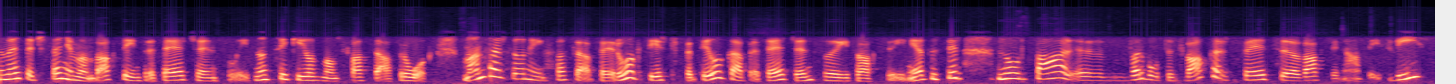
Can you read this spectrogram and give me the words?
nu, mēs taču saņemam vakcīnu pret ērčenslītu. Nu, cik ilgi mums pastāv roka? Man personīgi personīgi pasāpēja roka tieši tikpat ilgi kā pret e-čenslītu vakcīnu. Ja, tas ir nu, pār, eh, varbūt tas vakars pēc eh, vakcinācijas. Viss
